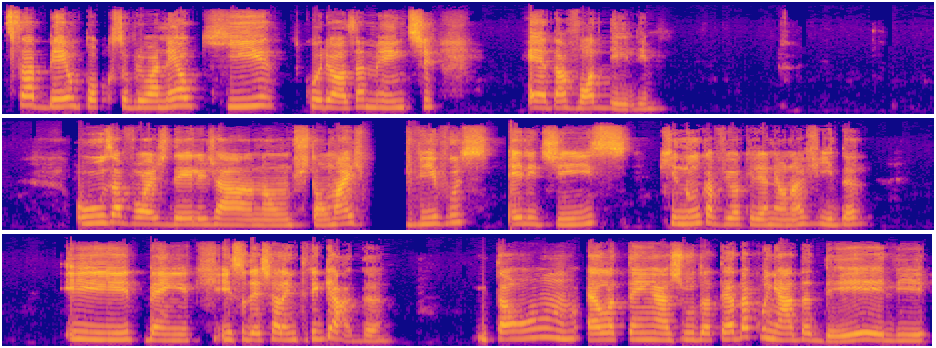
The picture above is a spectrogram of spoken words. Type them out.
saber um pouco sobre o anel, que curiosamente é da avó dele. Os avós dele já não estão mais vivos. Ele diz que nunca viu aquele anel na vida. E, bem, isso deixa ela intrigada. Então, ela tem ajuda até da cunhada dele.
